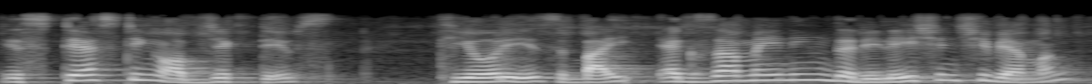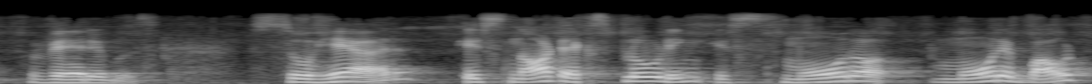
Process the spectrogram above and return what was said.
is testing objectives theories by examining the relationship among variables. So here it's not exploring, it's more more about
